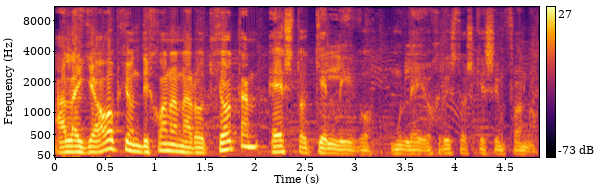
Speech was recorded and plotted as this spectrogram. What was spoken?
αλλά για όποιον τυχόν αναρωτιόταν, έστω και λίγο, μου λέει ο Χρήστος και συμφωνώ.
